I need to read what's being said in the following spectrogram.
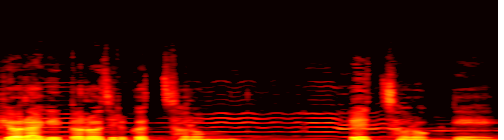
벼락이 떨어질 것처럼 애처롭게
